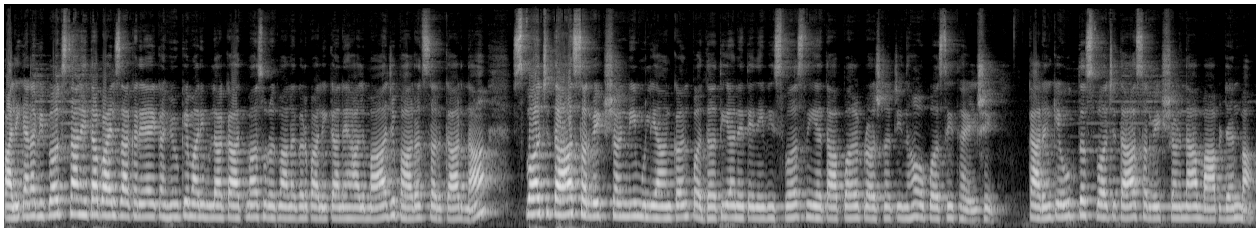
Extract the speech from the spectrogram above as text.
પાલિકાના વિપક્ષના નેતા પાયલ સાકરિયાએ કહ્યું કે, મારી મુલાકાતમાં સુરત મહાનગરપાલિકાને હાલમાં જ ભારત સરકારના સ્વચ્છતા સર્વેક્ષણની મૂલ્યાંકન પદ્ધતિ અને તેની વિશ્વસનીયતા પર પ્રશ્નચિહ્ન ઉપસ્થિત થયેલ છે. કારણ કે ઉક્ત સ્વચ્છતા સર્વેક્ષણના માપદંડમાં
